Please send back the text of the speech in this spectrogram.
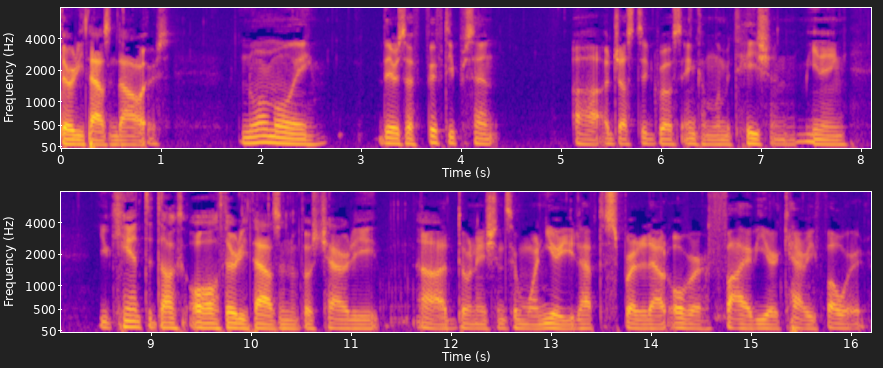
$30,000. Normally, there's a 50% uh, adjusted gross income limitation, meaning you can't deduct all 30,000 of those charity uh, donations in one year. You'd have to spread it out over a five year carry forward.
